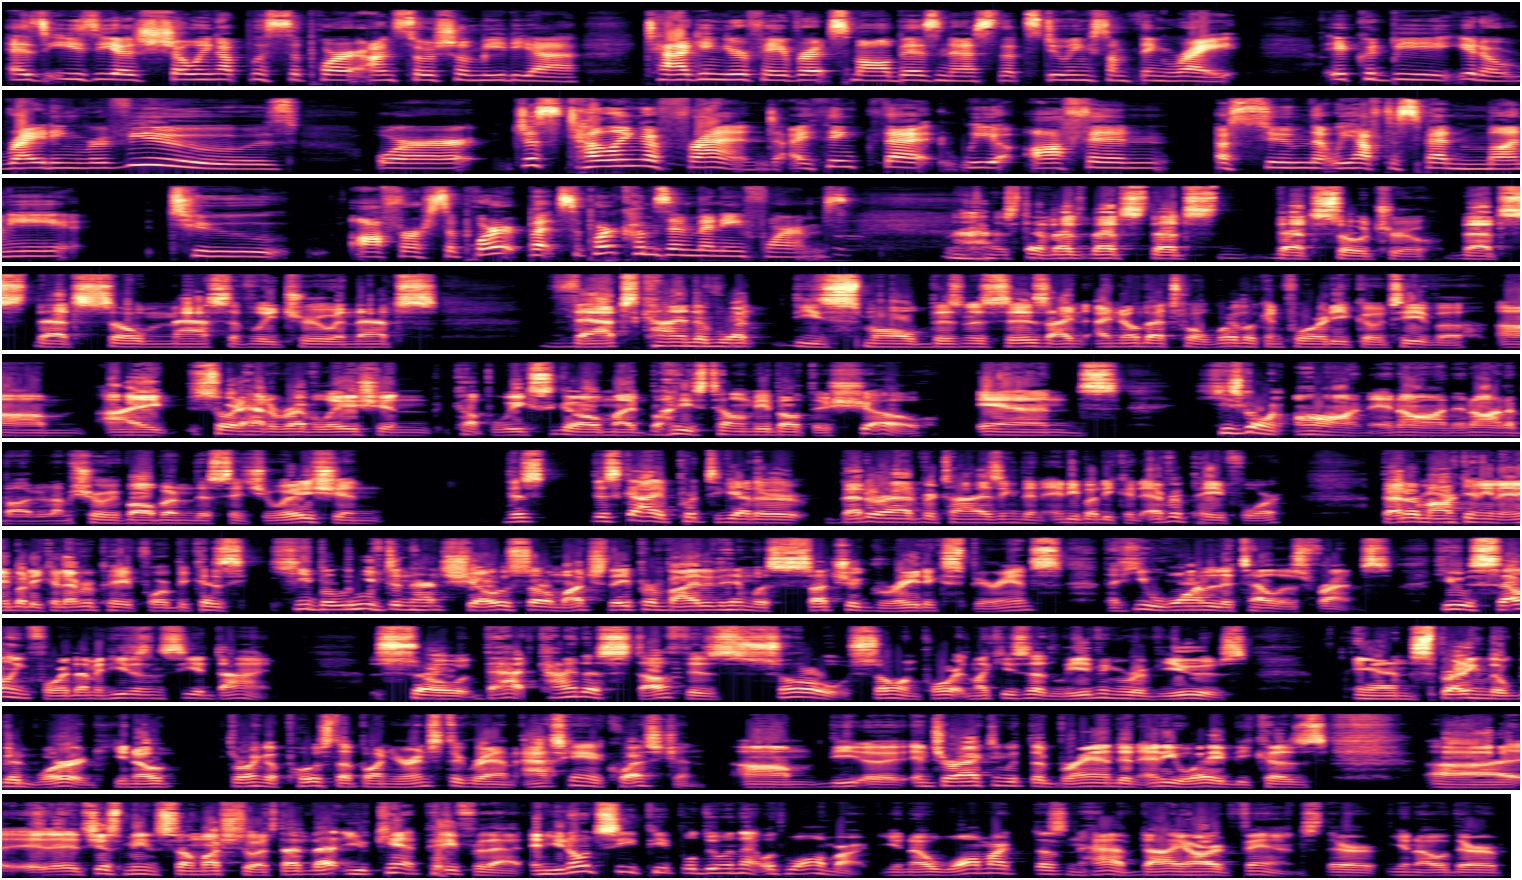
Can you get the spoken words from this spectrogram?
as easy as showing up with support on social media, tagging your favorite small business that's doing something right. It could be, you know, writing reviews or just telling a friend. I think that we often assume that we have to spend money to offer support, but support comes in many forms. Steph, that's that's that's that's so true. That's that's so massively true, and that's that's kind of what these small businesses. I, I know that's what we're looking for at Ecotiva. Um, I sort of had a revelation a couple weeks ago. My buddy's telling me about this show, and he's going on and on and on about it. I'm sure we've all been in this situation. This this guy put together better advertising than anybody could ever pay for, better marketing than anybody could ever pay for because he believed in that show so much. They provided him with such a great experience that he wanted to tell his friends. He was selling for them and he doesn't see a dime. So that kind of stuff is so so important. Like you said, leaving reviews and spreading the good word. You know, throwing a post up on your Instagram, asking a question, um, the, uh, interacting with the brand in any way because uh, it, it, just means so much to us that that you can't pay for that, and you don't see people doing that with Walmart. You know, Walmart doesn't have diehard fans. They're you know they're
